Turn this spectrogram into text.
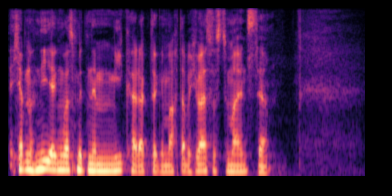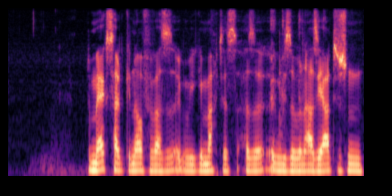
ich habe noch nie irgendwas mit einem Mii-Charakter gemacht, aber ich weiß, was du meinst, ja. Du merkst halt genau, für was es irgendwie gemacht ist. Also irgendwie so einen asiatischen,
